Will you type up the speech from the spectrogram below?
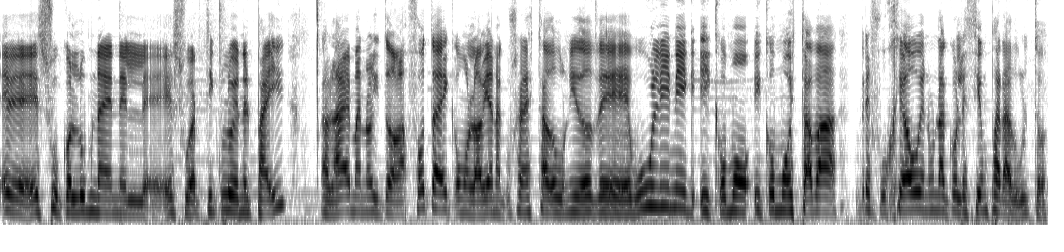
eh, su columna en el, eh, su artículo en El País, hablaba de Manolito Gafota y cómo lo habían acusado en Estados Unidos de bullying y, y cómo, y cómo estaba refugiado en una colección para adultos.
